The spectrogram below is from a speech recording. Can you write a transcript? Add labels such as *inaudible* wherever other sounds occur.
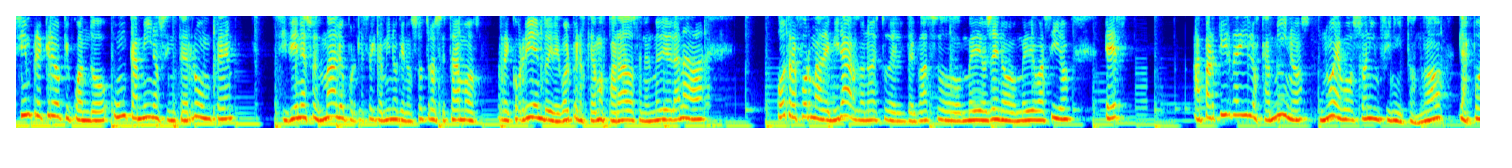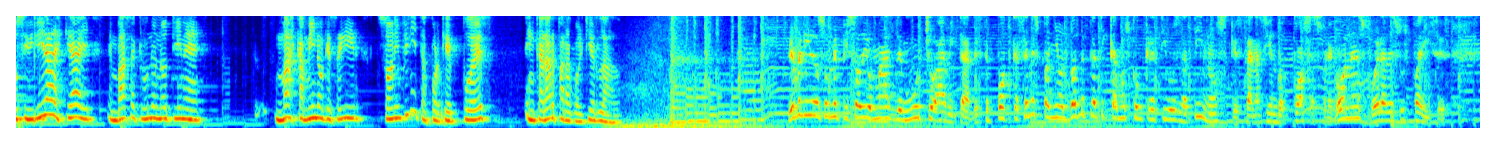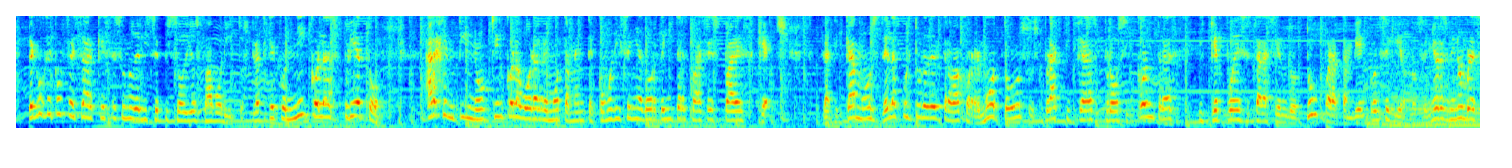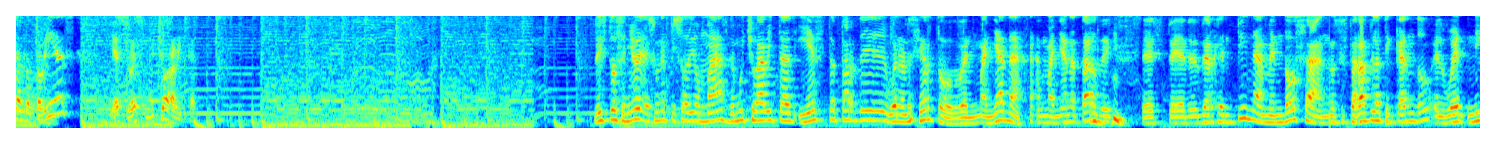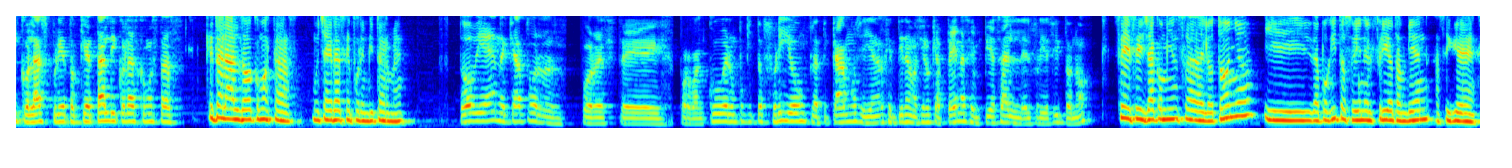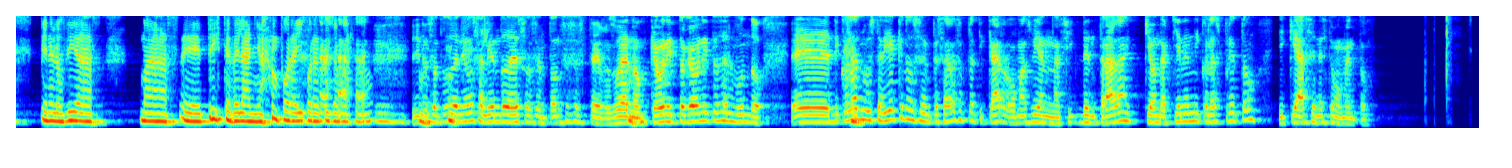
siempre creo que cuando un camino se interrumpe, si bien eso es malo porque es el camino que nosotros estamos recorriendo y de golpe nos quedamos parados en el medio de la nada, otra forma de mirarlo, ¿no? esto del, vaso medio lleno, medio vacío, es a partir de ahí los caminos nuevos son infinitos, ¿no? Las posibilidades que hay en base a que uno no tiene más camino que seguir son infinitas porque puedes encarar para cualquier lado. Bienvenidos a un episodio más de Mucho Hábitat, este podcast en español donde platicamos con creativos latinos que están haciendo cosas fregonas fuera de sus países. Tengo que confesar que este es uno de mis episodios favoritos. Platiqué con Nicolás Prieto, argentino, quien colabora remotamente como diseñador de interfaces para Sketch. Platicamos de la cultura del trabajo remoto, sus prácticas, pros y contras y qué puedes estar haciendo tú para también conseguirlo. Señores, mi nombre es Aldo Tobías y esto es Mucho Hábitat. Listo, señores, un episodio más de Mucho Hábitat y esta tarde, bueno, no es cierto, mañana, *laughs* mañana tarde, *laughs* este, desde Argentina, Mendoza, nos estará platicando el buen Nicolás Prieto. ¿Qué tal, Nicolás? ¿Cómo estás? ¿Qué tal, Aldo? ¿Cómo estás? Muchas gracias por invitarme. Todo bien, acá por, por este por Vancouver, un poquito frío, platicamos y en Argentina me imagino que apenas empieza el, el friecito, ¿no? Sí, sí, ya comienza el otoño y de a poquito se viene el frío también, así que vienen los días más eh, tristes del año, *laughs* por ahí, por así llamarlo. y nosotros venimos saliendo de esos, entonces, este, pues bueno, qué bonito, qué bonito es el mundo. Eh, Nicolás, me gustaría que nos empezaras a platicar, o más bien así de entrada, ¿qué onda? ¿Quién es Nicolás Prieto y qué hace en este momento?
